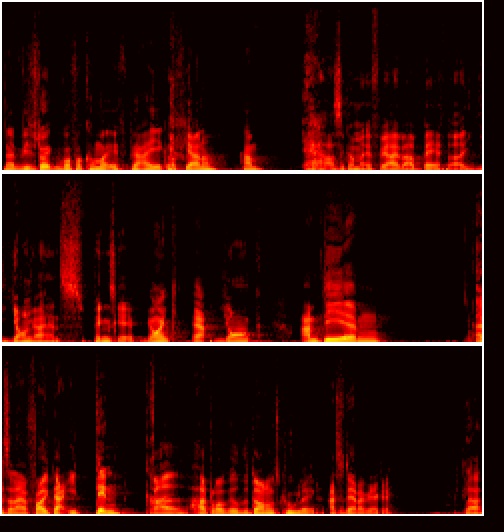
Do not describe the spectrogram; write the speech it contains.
Nej, vi forstår ikke, hvorfor kommer FBI ikke og fjerner ham? Ja, og så kommer FBI bare bagefter og jonker hans pengeskab. Joink. Ja. Jonk. Jamen, det øhm, Altså, der er folk, der i den grad har drukket The Donald's Kool-Aid. Altså, det er der virkelig. Klart.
